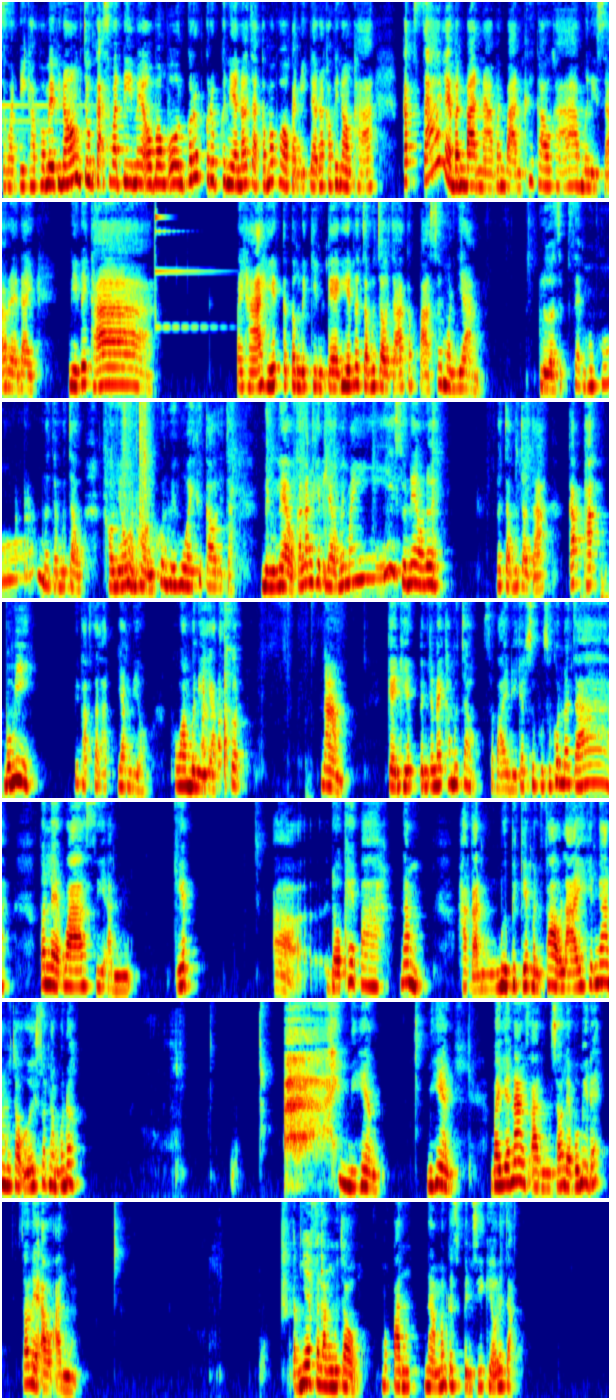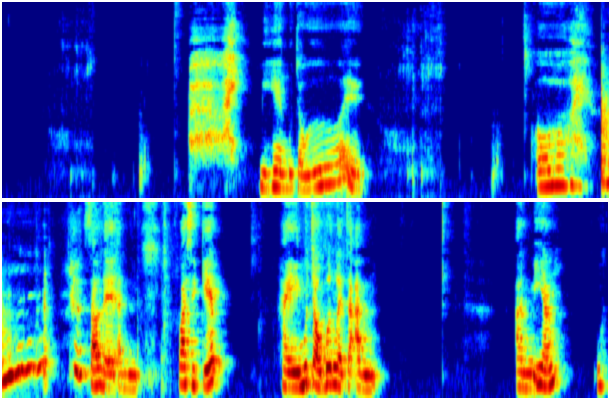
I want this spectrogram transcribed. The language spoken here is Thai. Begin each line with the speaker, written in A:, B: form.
A: สวัสดีค่ะพ่อแม่พี่น้องจุงกะสวัสดีแม่โอบองโอนกรุบกรุบคะเนียนนอกจากก็มาพอกันอีกแล้วนะคะพี่น้องคะกับสาวแหล่บานๆนาบานๆคือเก่าค่ะมือนีสาวแหล่ใดนี่ด้วยค่ะ ไปหาเฮ็ดก็ต้องได้กินแกงเฮ็ดนะจ๊ะมือเจ้าจ้ากับปลาแซลมอนย่างเกลือแซ่บๆหอมๆนะจ๊ะมือเจ้าข้าวเหนียวหอนๆข้นห่วยๆคือเก่าเลยจ้ะหนึ่งแล้วกำลังเฮ็ดแล้วไม่ไหมสุดแนวเลยนะจ๊ะมือเจ้าจ้ากับผักบ่มีมีผักสลัดอย่างเดียว ราะว่ามื้อนี้อยากสดน้ำแกงเฮ็ดเป็นจังได๋คะมื้อเจ้า สบายดีกันสุผู้สุคนนะจ้า ตอนแรกว่าสิอันเก็บอ่าดอกแค่ปลานำหากอันมือไปเก็บมันฟ้าวหลายเฮ็ดงานมือเจ้าเอ้ยสดน้ำก่อนเด้อมีแห้งมีแห้งใบยะนางอันเซาแหลบ่มีเด้เซาแหลเอาอัน ตำแยฝรั่งมือเจ้า มาปั่นน้ำมันก็จะเป็นสีเขียวเลยจ้ะอ้ายมีแห้งมือเจ้าเอ้ย โอ้ยเศร้าเลยอันว่าสิเก็บ ให้มือเจ้าเบิ่งเลยจะอัน อันอีหยังอุ๊ย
